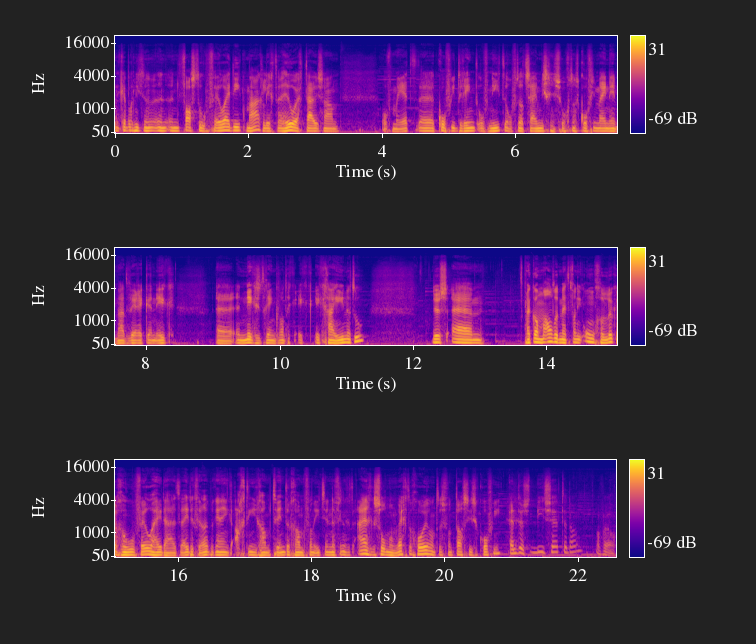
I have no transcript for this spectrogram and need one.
ik heb ook niet een, een, een vaste hoeveelheid die ik maak. Ligt er heel erg thuis aan. Of Mariette eh, koffie drinkt of niet. Of dat zij misschien 's ochtends koffie meeneemt naar het werk... en ik eh, niks drink, want ik, ik, ik ga hier naartoe. Dus... ehm we komen altijd met van die ongelukkige hoeveelheden uit. Weet ik veel. Heb ik in één keer 18 gram, 20 gram van iets. En dan vind ik het eigenlijk zonde om weg te gooien. Want het is fantastische koffie. En dus die zetten dan? Of wel?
